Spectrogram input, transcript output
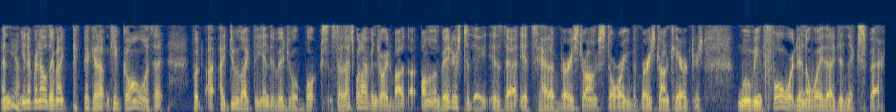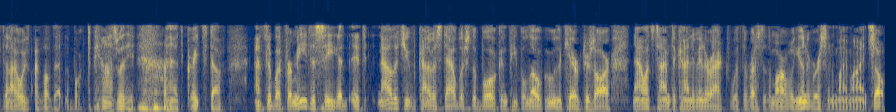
And yeah. you never know, they might pick, pick, it up and keep going with it. But I, I do like the individual books and stuff. That's what I've enjoyed about uh, All the Invaders to date is that it's had a very strong story with very strong characters moving forward in a way that I didn't expect. And I always, I love that in the book, to be honest with you. That's great stuff. And so, but for me to see it, now that you've kind of established the book and people know who the characters are, now it's time to kind of interact with the rest of the Marvel universe in my mind. So,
